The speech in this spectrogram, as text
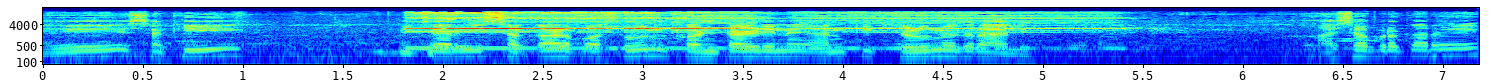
हे सखी बिचारी सकाळपासून कंटाळली नाही आणखी खेळूनच राहिली. अशा प्रकारे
